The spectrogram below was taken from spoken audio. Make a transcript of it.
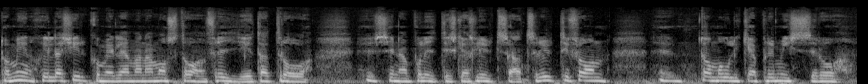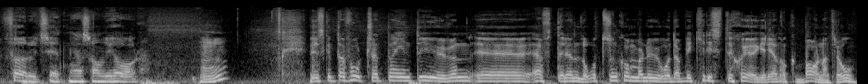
de enskilda kyrkomedlemmarna måste ha en frihet att dra eh, sina politiska slutsatser utifrån eh, de olika premisser och förutsättningar som vi har. Mm. Vi ska ta fortsätta intervjun eh, efter en låt som kommer nu och det blir Christer Sjögren och Barnatro.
